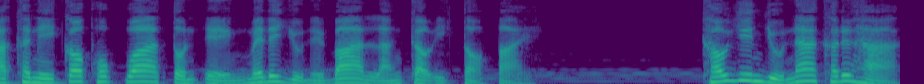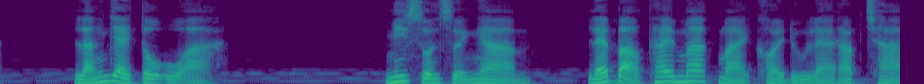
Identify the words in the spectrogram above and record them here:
อัคคณีก็พบว่าตนเองไม่ได้อยู่ในบ้านหลังเก่าอีกต่อไป เขายืนอยู่หน้าคฤหาสน์หลังใหญ่โตโออา มีสวนสวยงาม และบ่าวไพร่มากมายคอยดูแลรับใช้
